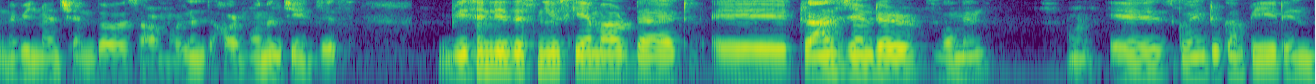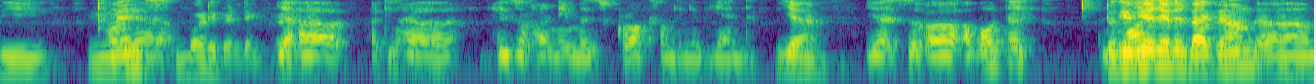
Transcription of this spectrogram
Nabil mentioned, those hormonal hormonal changes. Recently, this news came out that a transgender woman Hmm. is going to compete in the Oh, men's yeah. bodybuilding. yeah uh, i think uh, his or her name is Kroc something in the end yeah. yeah so uh, about that To give you a little background, um,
